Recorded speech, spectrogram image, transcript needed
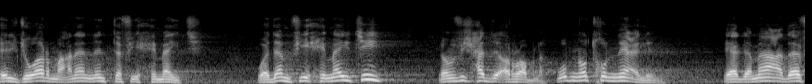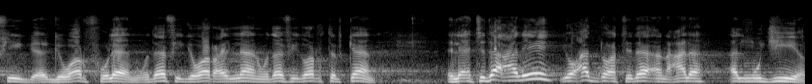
الجوار معناه إن أنت في حمايتي. ودام في حمايتي يبقى مفيش حد يقرب لك. وبندخل نعلن. يا جماعة ده في جوار فلان وده في جوار علان وده في جوار تركان. الاعتداء عليه يعد اعتداء على المجير.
